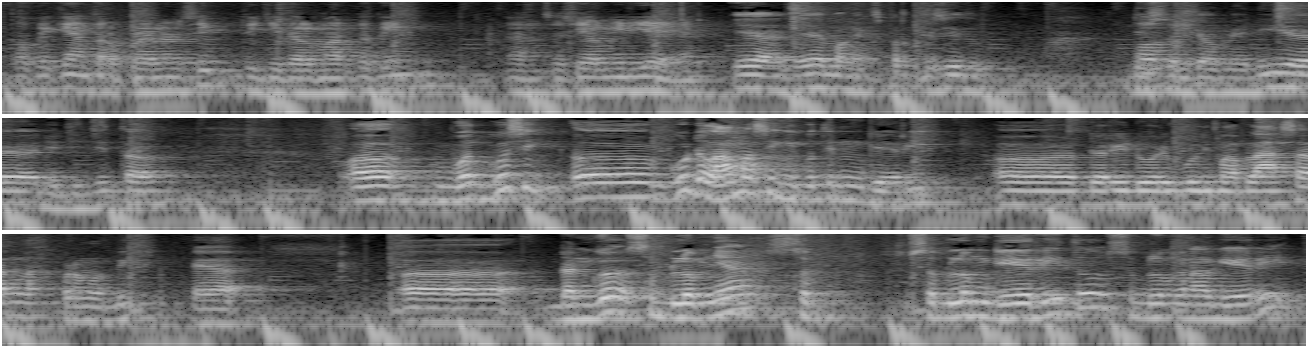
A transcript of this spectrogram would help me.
topiknya entrepreneurship, digital marketing, dan sosial media ya. Iya dia emang expert di situ. Di Oke. sosial media di digital. Eh, buat gue sih gue udah lama sih ngikutin Gary. Eh, dari 2015an lah kurang lebih. Kayak eh, dan gue sebelumnya se- sebelum Gary tuh sebelum kenal Gary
